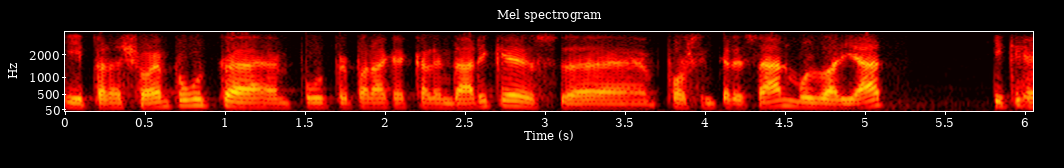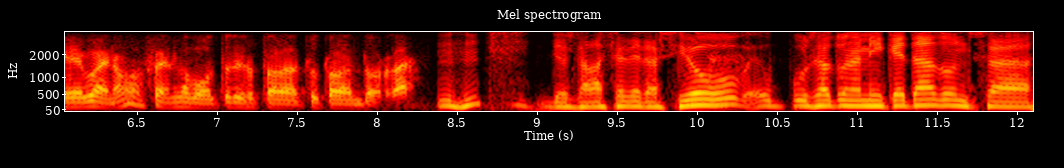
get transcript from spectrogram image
i per això hem pogut, eh, hem pogut preparar aquest calendari que és eh, força interessant, molt variat, i que, bueno, fem la volta de tota, tota l'Andorra. Uh -huh. Des de la federació heu posat una miqueta, doncs, eh,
